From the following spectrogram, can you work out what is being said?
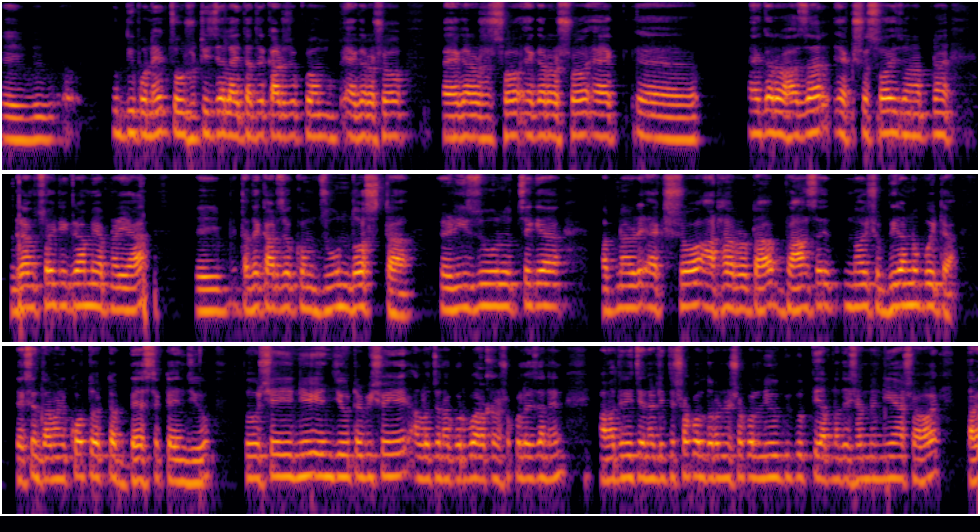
এই উদ্দীপনে চৌষট্টি জেলায় তাদের কার্যক্রম এগারোশো এগারোশো এগারোশো এক এগারো হাজার একশো ছয় জন আপনার গ্রাম, ছয়টি গ্রামে আপনার ইয়া, এই তাদের কার্যক্রম জুন দশটা। রিজুন হচ্ছে গিয়া আপনার একশো আঠারোটা, ব্রাঞ্চ নয়শো বিরানব্বইটা। দেখছেন, তার মানে কত একটা বেস্ট একটা এনজিও তো সেই নিউ এনজিওটার বিষয়ে আলোচনা করব। আপনারা সকলে জানেন, আমাদের এই চ্যানেলটিতে সকল ধরনের সকল নিউ বিজ্ঞপ্তি আপনাদের সামনে নিয়ে আসা হয়। তার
